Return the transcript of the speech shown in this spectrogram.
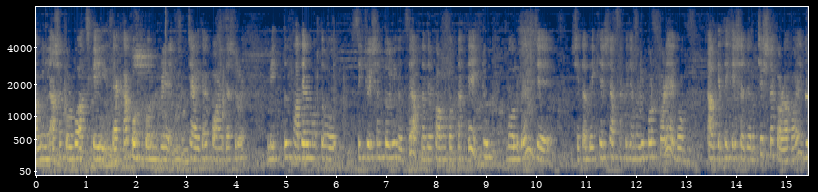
আমি আশা করব আজকেই দেখা কোন কোন জায়গায় পয়েন্ট আসলে মৃত্যু ফাঁদের মতো সিচুয়েশন তৈরি হয়েছে আপনাদের কর্মকর্তাকে একটু বলবেন যে সেটা দেখে এসে আপনাকে যেন রিপোর্ট করে এবং কালকে থেকে সে যেন চেষ্টা করা হয় যে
